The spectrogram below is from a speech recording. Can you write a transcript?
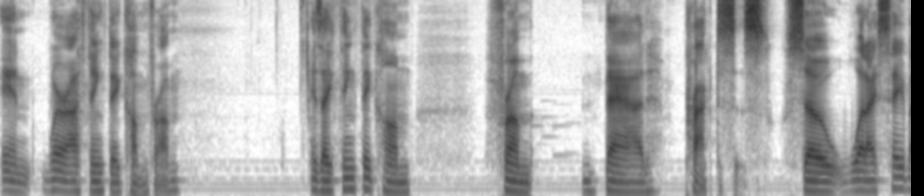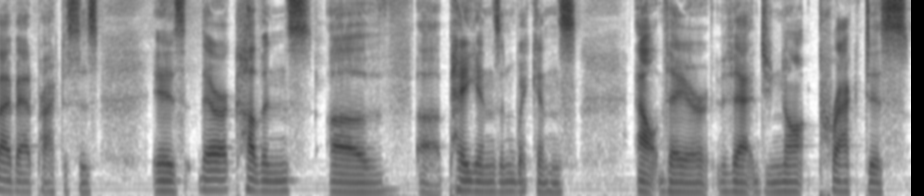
and where I think they come from, is I think they come from bad practices. So, what I say by bad practices is there are covens of uh, pagans and Wiccans out there that do not practice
